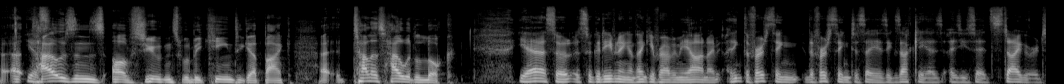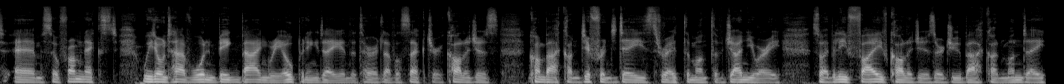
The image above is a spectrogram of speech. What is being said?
Uh, uh, yes. Thousands of students will be keen to get back. Uh, tell us how it'll look. Yeah, so so good evening and thank you for having me on. I, I think the first thing the first thing to say is exactly as, as you said, staggered. Um, so from next, we don't have one big bang reopening day in the third level sector. Colleges come back on different days throughout the month of January. So I believe five colleges are due back on Monday,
